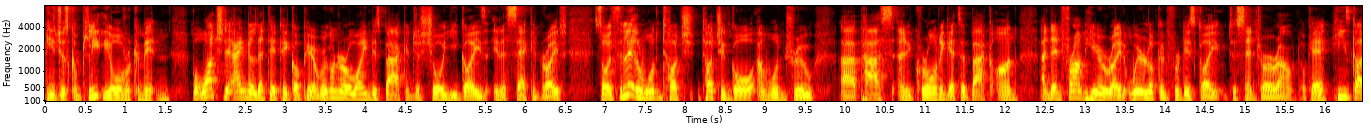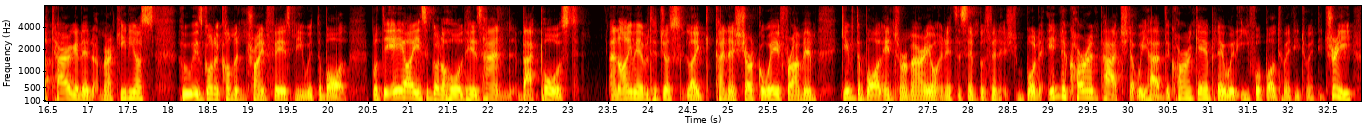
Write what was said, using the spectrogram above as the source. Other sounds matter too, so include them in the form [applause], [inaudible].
He's just completely overcommitting. But watch the angle that they pick up here. We're going to rewind this back and just show you guys in a second, right? So it's a little one touch, touch and go, and one through uh, pass, and Corona gets it back on. And then from here, right, we're looking for this guy to center around, okay? He's got targeted Marquinhos, who is going to come and try and face me with the ball. But the AI isn't going to hold his hand back post and I'm able to just like kind of shirk away from him, give the ball into Romario, and it's a simple finish. But in the current patch that we have, the current gameplay with eFootball 2023,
